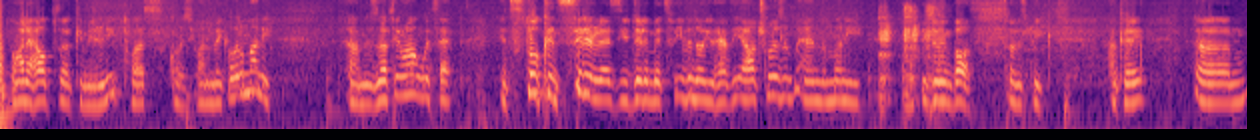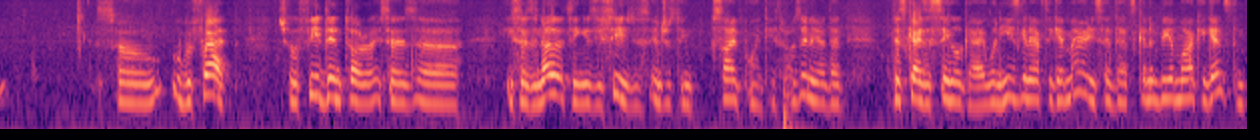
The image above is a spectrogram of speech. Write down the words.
You want to help the community, plus, of course, you want to make a little money. Um, there's nothing wrong with that. It's still considered as you did a mitzvah, even though you have the altruism and the money. You're doing both, so to speak. Okay. Um, so ubefrat, shalafi din Torah. He says. Uh, he says another thing is you see this interesting side point he throws in here that this guy's a single guy. When he's going to have to get married, he said that's going to be a mark against him.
